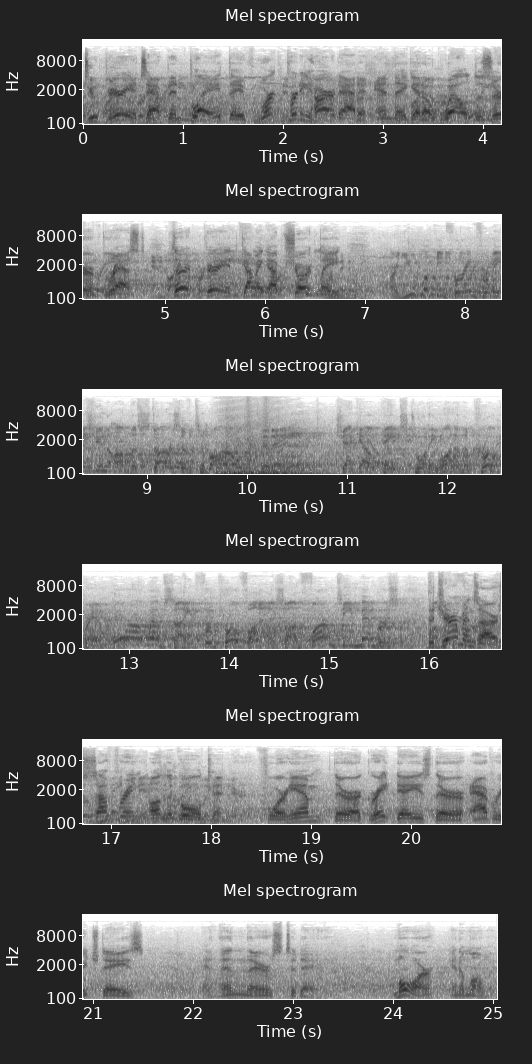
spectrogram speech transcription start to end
Two periods have been played. They've worked pretty hard at it, and they get a well-deserved rest. Third period coming up shortly. Are you looking for information on the stars of tomorrow today? Check out page 21 of the program or our website for profiles on farm team members. The Germans are suffering on the goaltender. For him, there are great days, there are average days, and then there's today. More in a moment.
